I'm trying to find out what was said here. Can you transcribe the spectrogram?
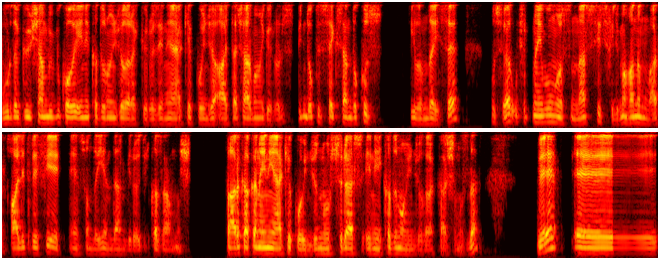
Burada Gülşen Bülbükoğlu en iyi kadın oyuncu olarak görüyoruz. En iyi erkek oyuncu Aytaç Arman'ı görüyoruz. 1989 yılında ise bu sefer Uçurtmayı Bulmasınlar, Sis filmi Hanım var. Halit Refi en sonunda yeniden bir ödül kazanmış. Tarık Akan en iyi erkek oyuncu, Nur Sürer en iyi kadın oyuncu olarak karşımızda. Ve e,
